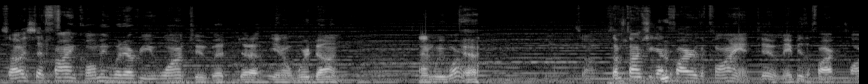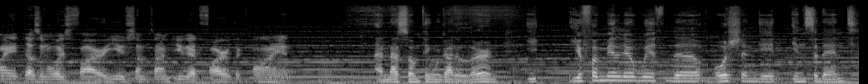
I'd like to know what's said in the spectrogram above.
So I said, Fine, call me whatever you want to, but, uh, you know, we're done. And we weren't. Yeah. So sometimes you got to fire the client too. Maybe the fire, client doesn't always fire you. Sometimes you got to fire the client. And that's something we got to learn. You, you're familiar with the OceanGate incident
